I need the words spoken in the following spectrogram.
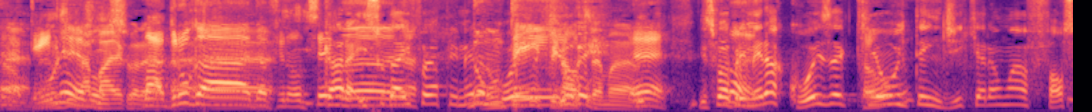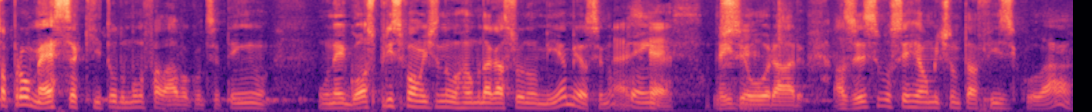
É, tem hoje mesmo. com- Madrugada, é. final de semana. cara, isso daí foi a primeira não coisa tem que final de semana. É. Isso foi a Mano, primeira coisa que então- eu entendi que era uma falsa promessa que todo mundo falava. Quando você tem um negócio, principalmente no ramo da gastronomia, meu, você não É, tem esquece, não o tem seu jeito. horário. Às vezes, se você realmente não tá físico lá,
